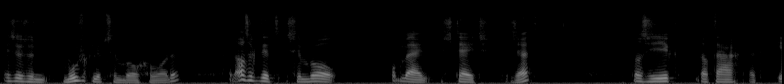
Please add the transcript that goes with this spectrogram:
is dus een movieclip symbool geworden. En als ik dit symbool op mijn stage zet, dan zie ik dat daar het eerste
